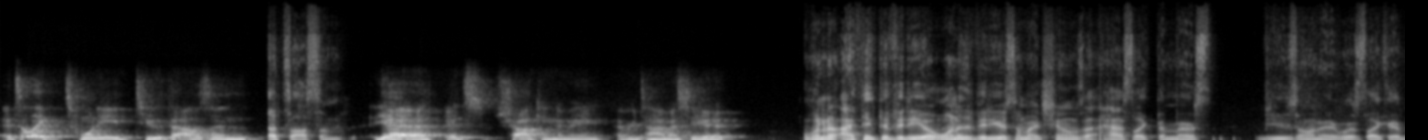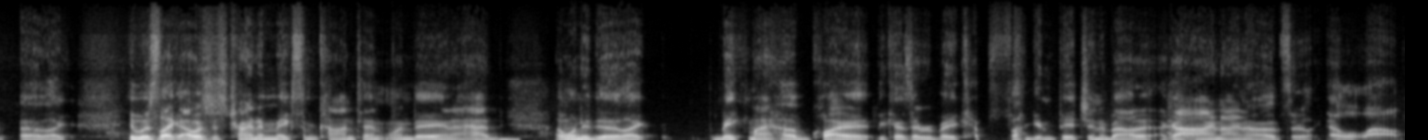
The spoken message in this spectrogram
it's at like twenty two thousand. That's awesome. Yeah, it's shocking to me every time I see it. One, of, I think the video, one of the videos on my channels that has like the most views on it was like a, a like, it was like I was just trying to make some content one day, and I had, I wanted to like make my hub quiet because everybody kept fucking bitching about it. I got i9 hubs; they're like hella loud.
